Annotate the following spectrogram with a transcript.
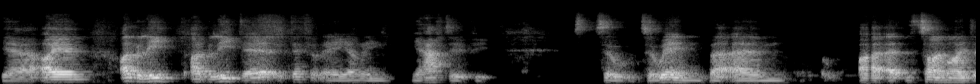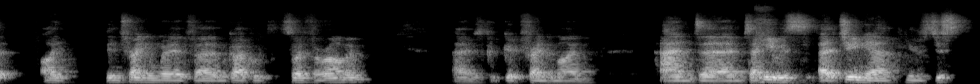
Yeah, I um, I believe I believed it definitely. I mean, you have to if you to to win. But um, I, at the time, I'd I'd been training with um, a guy called Soifa Rahman. Uh, was a good, good friend of mine, and um, so he was a junior. He was just,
